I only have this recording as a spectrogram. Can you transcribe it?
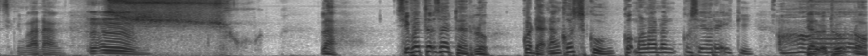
sing lanang. Mm-mm. Lah, si wedok sadar loh, kok ndak nang kosku, kok malah nang kos arek iki. Oh. Jaluk dukno.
